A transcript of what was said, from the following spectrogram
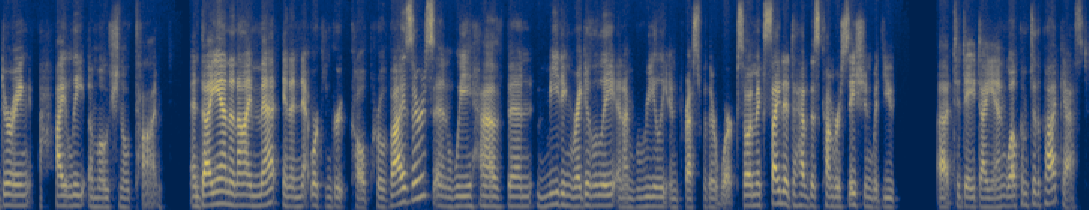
during a highly emotional time. And Diane and I met in a networking group called Provisors, and we have been meeting regularly, and I'm really impressed with her work. So I'm excited to have this conversation with you uh, today, Diane. Welcome to the podcast.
